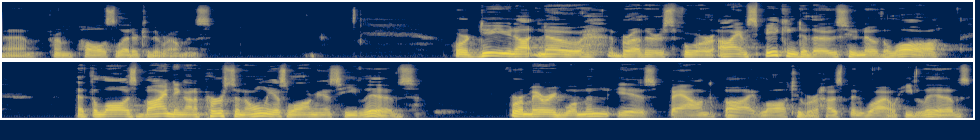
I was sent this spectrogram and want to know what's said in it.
um, from Paul's letter to the Romans. Or do you not know, brothers, for I am speaking to those who know the law, that the law is binding on a person only as long as he lives? For a married woman is bound by law to her husband while he lives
